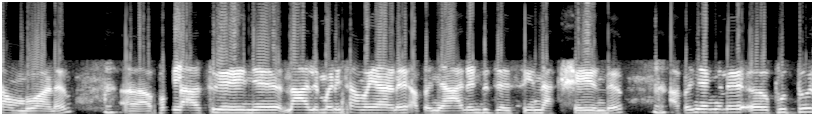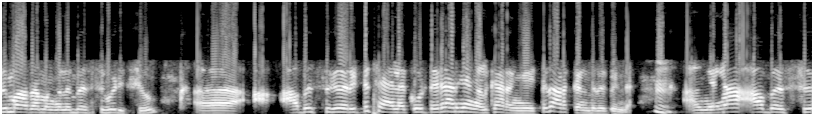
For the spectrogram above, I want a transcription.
സംഭവമാണ് അപ്പൊ ക്ലാസ് കഴിഞ്ഞ് നാല് മണി സമയമാണ് അപ്പൊ ഞാനുണ്ട് ജെസ്സി ഉണ്ട് അക്ഷയ് ഉണ്ട് അപ്പൊ ഞങ്ങൾ പുത്തൂർ പുത്തൂര് മാതാമംഗലം ബസ് പിടിച്ചു. ആ, ബസ് കയറിയിട്ട് ചേലക്കോട്ടൂരാണ് ഞങ്ങൾക്ക് ഇറങ്ങിയിട്ട് നടക്കേണ്ടത് പിന്നെ. അങ്ങനെ ആ ബസ്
